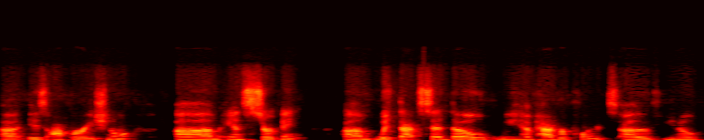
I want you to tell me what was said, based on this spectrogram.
uh, is operational um, and serving. Um, with that said, though, we have had reports of you know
